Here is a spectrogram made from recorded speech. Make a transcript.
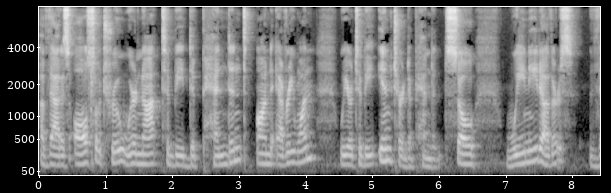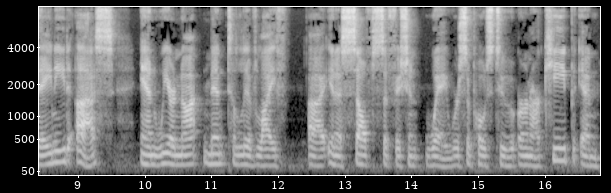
of that is also true. We're not to be dependent on everyone. We are to be interdependent. So we need others, they need us, and we are not meant to live life uh, in a self-sufficient way. We're supposed to earn our keep and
